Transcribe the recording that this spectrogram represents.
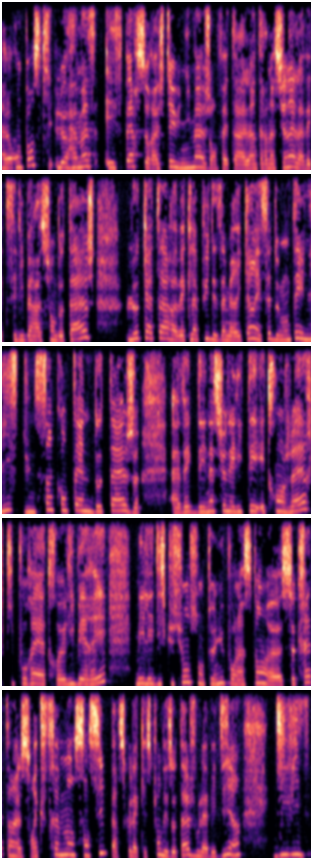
Alors on pense que le Hamas espère se racheter une image en fait à l'international avec ses libérations d'otages. Le Qatar, avec l'appui des Américains, essaie de monter une liste d'une cinquantaine d'otages avec des nationalités étrangères qui pourraient être libérés. Mais les discussions sont tenues pour l'instant euh, secrètes. Hein. Elles sont extrêmement sensibles parce que la question des otages, vous l'avez dit, hein, divise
